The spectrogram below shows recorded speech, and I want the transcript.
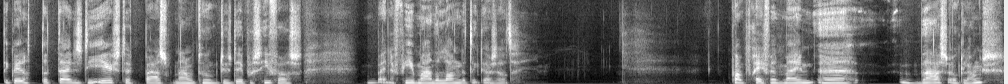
Ik weet nog dat tijdens die eerste paasopname, toen ik dus depressief was, bijna vier maanden lang dat ik daar zat, kwam op een gegeven moment mijn eh, baas ook langs.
